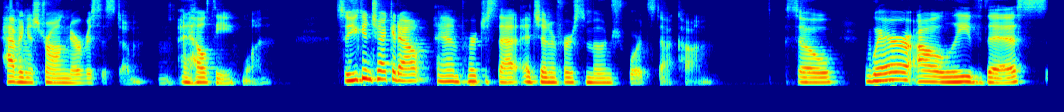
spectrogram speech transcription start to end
having a strong nervous system, a healthy one. So you can check it out and purchase that at jennifersimoneschwartz.com. So where I'll leave this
